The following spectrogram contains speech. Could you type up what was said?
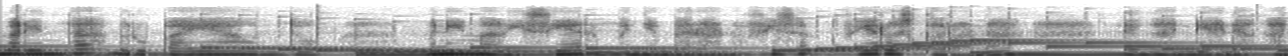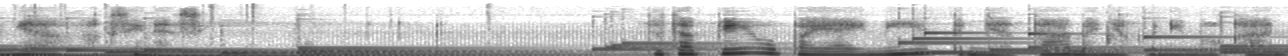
pemerintah berupaya untuk minimalisir penyebaran virus corona dengan diadakannya vaksinasi. Tetapi upaya ini ternyata banyak menimbulkan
